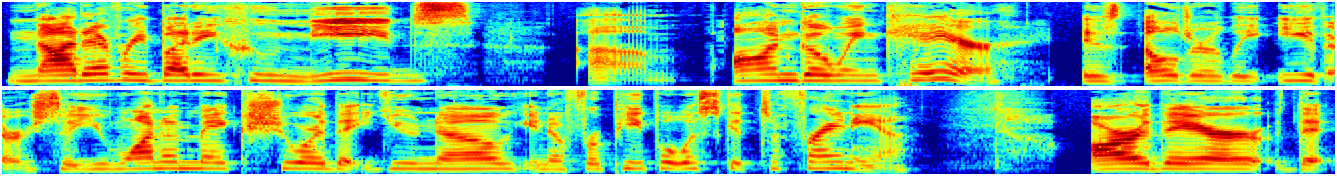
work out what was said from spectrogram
Not everybody who needs um, ongoing care is elderly either. So you want to make sure that you know, you know, for people with schizophrenia, are there that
